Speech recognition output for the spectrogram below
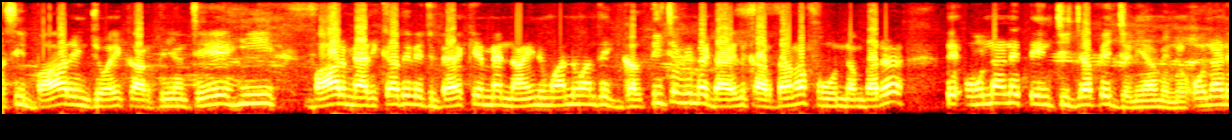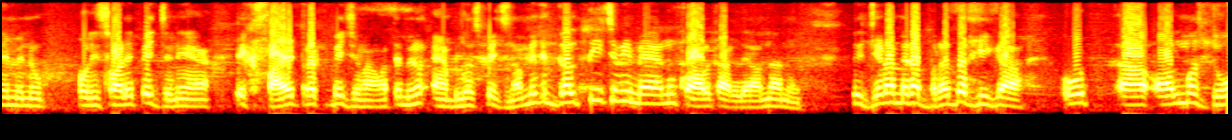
ਅਸੀਂ ਬਾਹਰ ਇੰਜੋਏ ਕਰਦੇ ਹਾਂ। ਜੇ ਹੀ ਬਾਹਰ ਅਮਰੀਕਾ ਦੇ ਵਿੱਚ ਬਹਿ ਕੇ ਮੈਂ 911 ਤੇ ਗਲਤੀ 'ਚ ਵੀ ਮੈਂ ਡਾਇਲ ਕਰਦਾ ਨਾ ਫੋਨ ਨੰਬਰ ਤੇ ਉਹਨਾਂ ਨੇ ਤਿੰਨ ਚੀਜ਼ਾਂ ਭੇਜਣੀਆਂ ਮੈਨੂੰ। ਉਹਨਾਂ ਨੇ ਮੈਨੂੰ ਪੁਲਿਸ ਵਾਲੇ ਭੇਜਣੇ ਆ, ਇੱਕ ਫਾਇਰ ਟਰੱਕ ਭੇਜਣਾ ਵਾ ਤੇ ਮੈਨੂੰ ਐਂਬੂਲੈਂਸ ਭੇਜਣਾ। ਮੇਰੀ ਗਲਤੀ 'ਚ ਵੀ ਮੈਂ ਇਹਨੂੰ ਕਾਲ ਕਰ ਲਿਆ ਉਹਨਾਂ ਨੂੰ। ਤੇ ਜਿਹੜਾ ਮੇਰਾ ਬ੍ਰਦਰ ਹੀਗਾ ਉਹ ਆਲਮੋਸਟ 2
